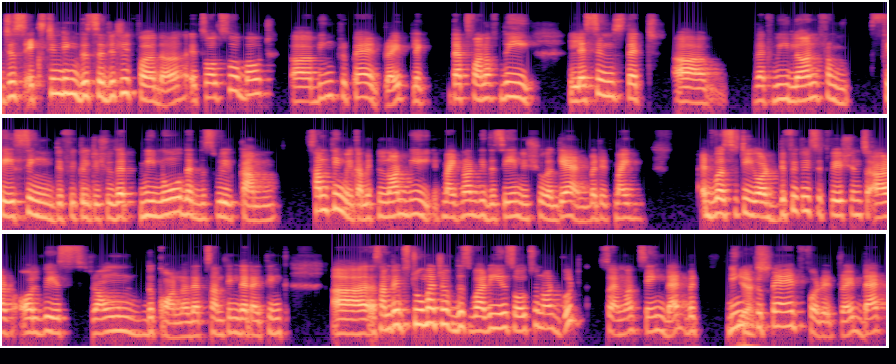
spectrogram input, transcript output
just extending this a little further, it's also about uh, being prepared, right? Like that's one of the lessons that uh, that we learn from facing difficult issues. That we know that this will come, something will come. It will not be, it might not be the same issue again, but it might adversity or difficult situations are always round the corner. That's something that I think uh, sometimes too much of this worry is also not good. So I'm not saying that, but being yes. prepared for it, right? That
